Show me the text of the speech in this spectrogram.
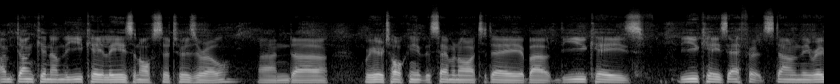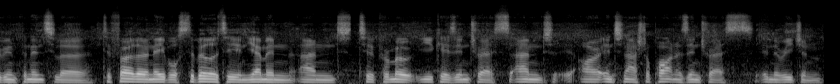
I'm Duncan, I'm the UK liaison officer to Israel, and uh, we're here talking at the seminar today about the UK's the UK's efforts down in the Arabian Peninsula to further enable stability in Yemen and to promote UK's interests and our international partners' interests in the region.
